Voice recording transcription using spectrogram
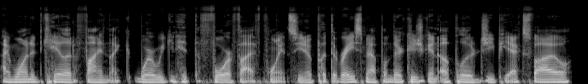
I wanted Kayla to find like where we can hit the four or five points. You know, put the race map on there because you can upload a GPX file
